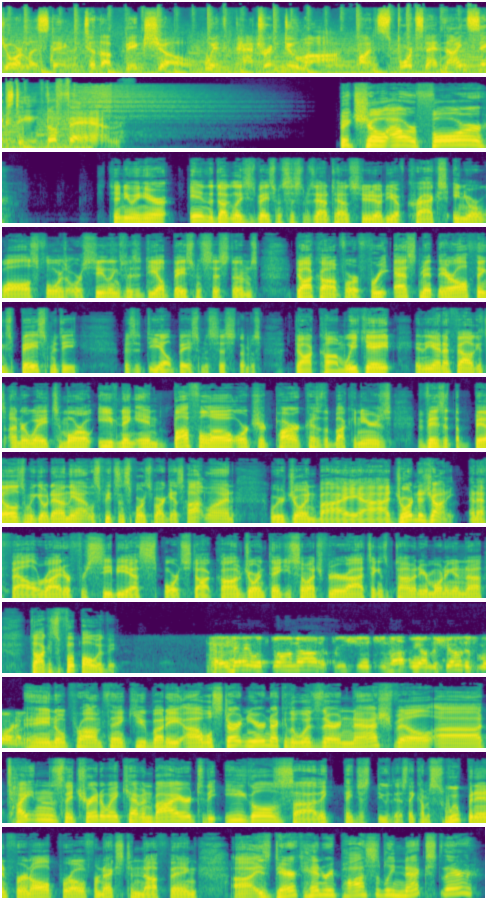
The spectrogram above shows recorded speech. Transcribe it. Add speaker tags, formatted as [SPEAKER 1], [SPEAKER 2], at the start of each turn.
[SPEAKER 1] You're listening to The Big Show with Patrick Dumas on Sportsnet 960, The Fan.
[SPEAKER 2] Big Show Hour 4. Continuing here in the Doug Lacey's Basement Systems downtown studio. Do you have cracks in your walls, floors, or ceilings? Visit dlbasementsystems.com for a free estimate. They are all things basementy. Visit dlbasementsystems.com. Week eight in the NFL gets underway tomorrow evening in Buffalo, Orchard Park, as the Buccaneers visit the Bills. And we go down the Atlas Pizza and Sports Bar guest hotline. We're joined by uh, Jordan Dajani, NFL writer for CBSSports.com. Jordan, thank you so much for uh, taking some time out of your morning and uh, talking some football with me.
[SPEAKER 3] Hey, hey, what's going on? Appreciate you having me on the show this morning.
[SPEAKER 2] Hey, no problem. Thank you, buddy. Uh, we'll start in your neck of the woods there in Nashville. Uh, Titans, they trade away Kevin Byard to the Eagles. Uh, they, they just do this. They come swooping in for an all pro for next to nothing. Uh, is Derrick Henry possibly next there?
